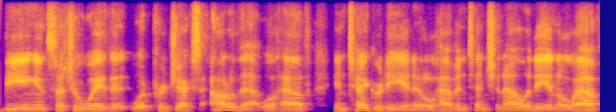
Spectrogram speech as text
being in such a way that what projects out of that will have integrity and it'll have intentionality and it'll have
